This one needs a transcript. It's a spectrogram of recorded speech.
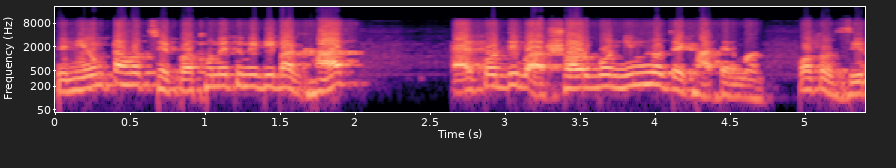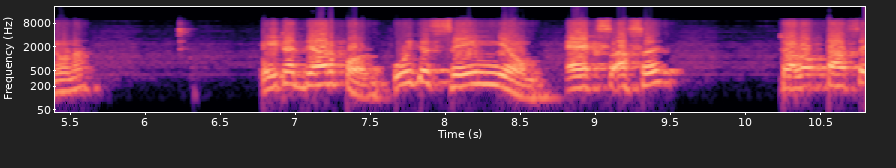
যে নিয়মটা হচ্ছে প্রথমে তুমি দিবা ঘাত, এরপর দিবা সর্বনিম্ন যে ঘাতের মান। কত? জিরো না? এটা দেওয়ার পর ওই যে সেম নিয়ম এক্স আছে, চলকটা আছে,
